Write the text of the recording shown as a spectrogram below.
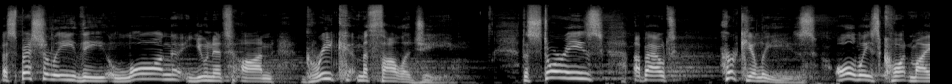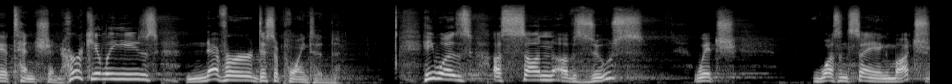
especially the long unit on Greek mythology. The stories about Hercules always caught my attention. Hercules never disappointed. He was a son of Zeus, which wasn't saying much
